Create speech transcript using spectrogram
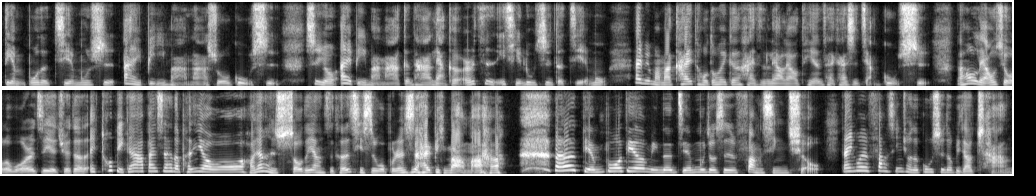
点播的节目是艾比妈妈说故事，是由艾比妈妈跟她两个儿子一起录制的节目。艾比妈妈开头都会跟孩子聊聊天，才开始讲故事。然后聊久了，我儿子也觉得，哎，托比跟阿班是他的朋友哦，好像很熟的样子。可是其实我不认识艾比妈妈。他点播第二名的节目就是《放星球》，但因为《放星球》的故事都比较长，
